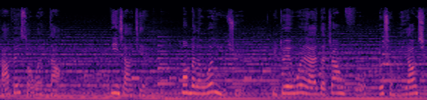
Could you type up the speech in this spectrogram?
答非所问道：“聂小姐，冒昧的问一句，你对未来的丈夫有什么要求？”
